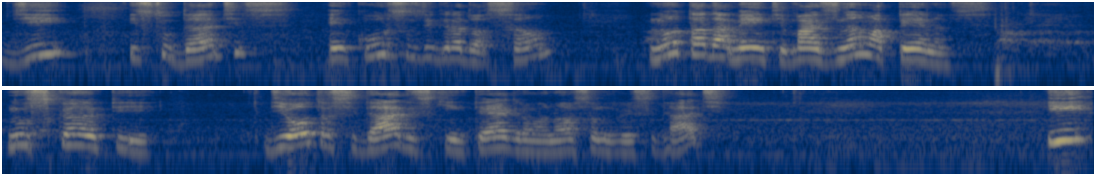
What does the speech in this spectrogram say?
de estudantes em cursos de graduação, notadamente, mas não apenas, nos campi de outras cidades que integram a nossa universidade. E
